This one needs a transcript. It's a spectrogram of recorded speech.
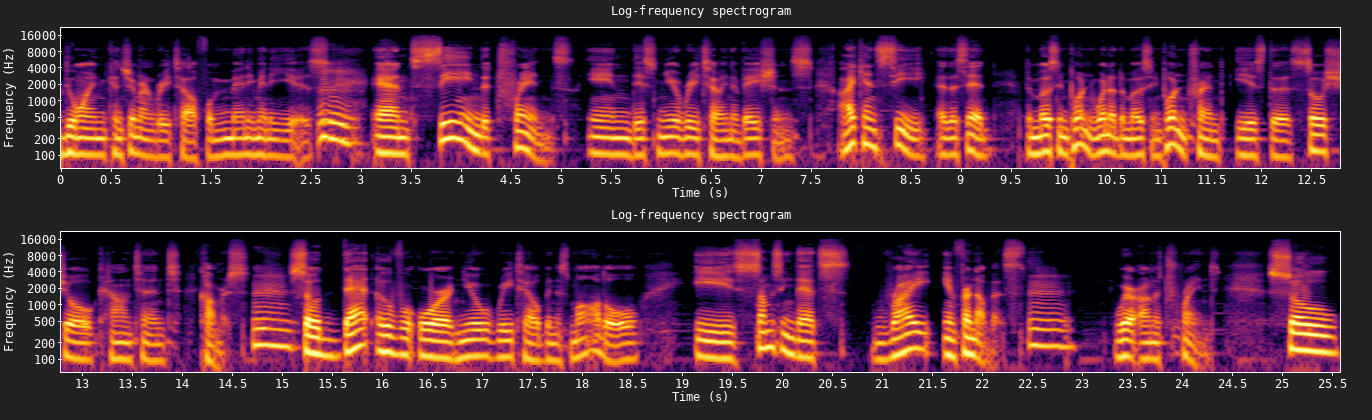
doing consumer and retail for many many years mm. and seeing the trends in these new retail innovations i can see as i said the most important one of the most important trend is the social content commerce mm. so that overall new retail business model is something that's right in front of us mm. we're on a trend. So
